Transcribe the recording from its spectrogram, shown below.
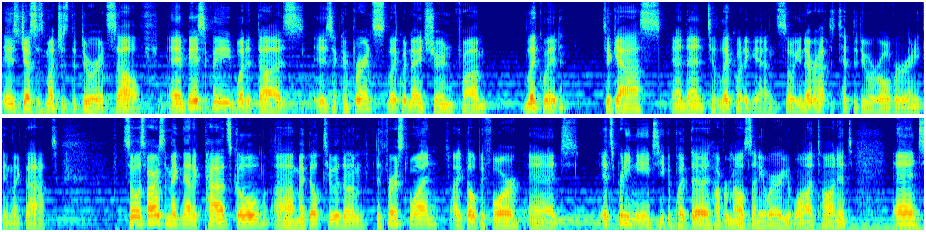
is just as much as the Dewar itself. And basically what it does is it converts liquid nitrogen from liquid to gas and then to liquid again. So you never have to tip the Dewar over or anything like that. So as far as the magnetic pads go, um, I built two of them. The first one I built before and it's pretty neat. You can put the hover mouse anywhere you want on it. And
